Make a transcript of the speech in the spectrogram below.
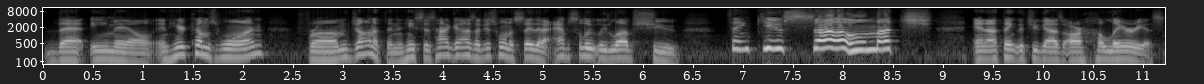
that email. And here comes one from Jonathan. And he says, Hi, guys. I just want to say that I absolutely love Shu. Thank you so much. And I think that you guys are hilarious.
